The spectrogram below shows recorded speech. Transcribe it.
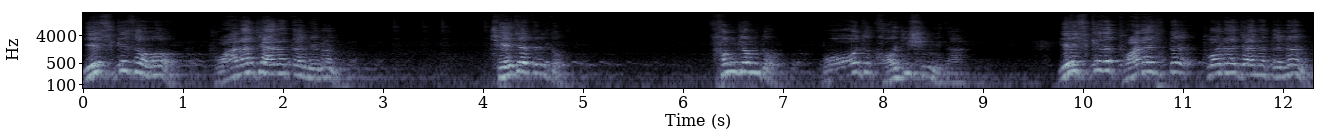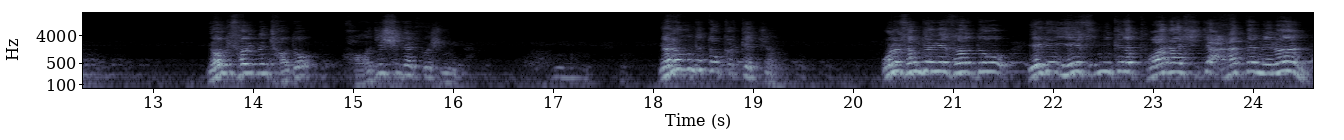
예수께서 부활하지 않았다면 제자들도 성경도 모두 거짓입니다. 예수께서 부활하셨다, 부활하지 않았다면 여기 서 있는 저도 거짓이 될 것입니다. 여러분도 똑같겠죠. 오늘 성경에서도 예수님께서 부활하시지 않았다면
